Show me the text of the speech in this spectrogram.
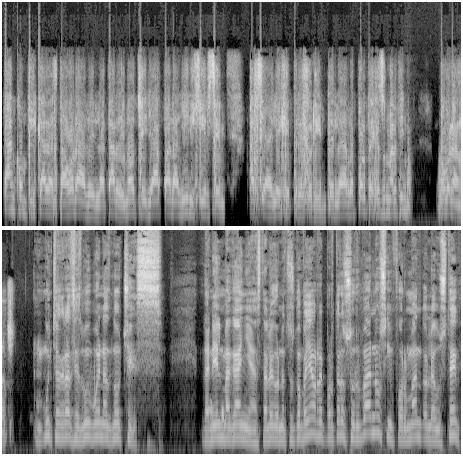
tan complicada hasta hora de la tarde noche ya para dirigirse hacia el eje 3 Oriente. La reporta Jesús Martín. Muy buenas noches. Muchas gracias, muy buenas noches. Daniel Magaña, hasta luego. Nuestros compañeros reporteros urbanos informándole a usted.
